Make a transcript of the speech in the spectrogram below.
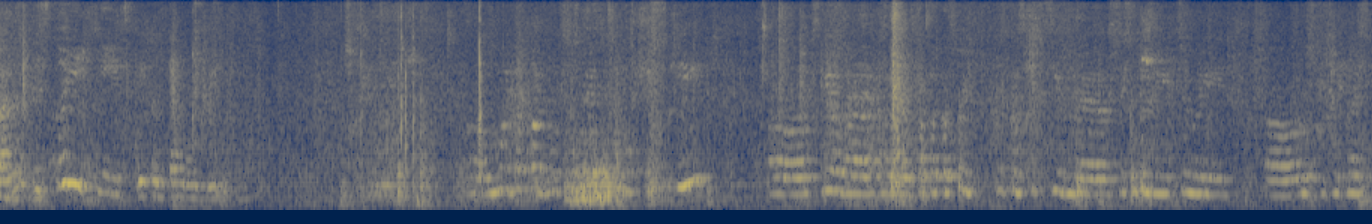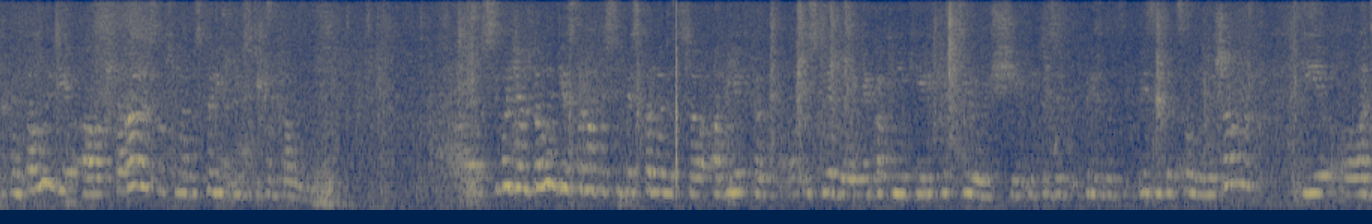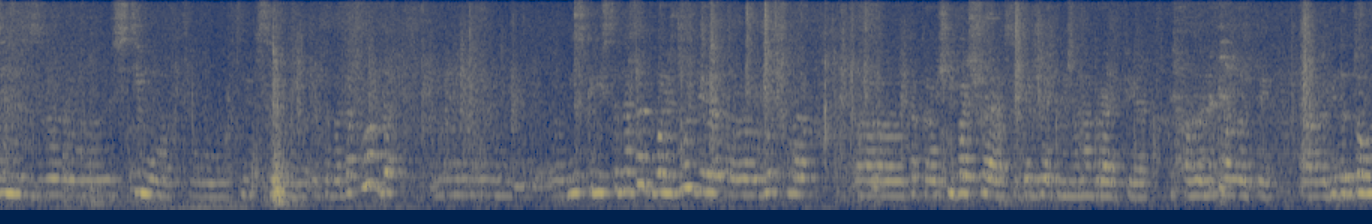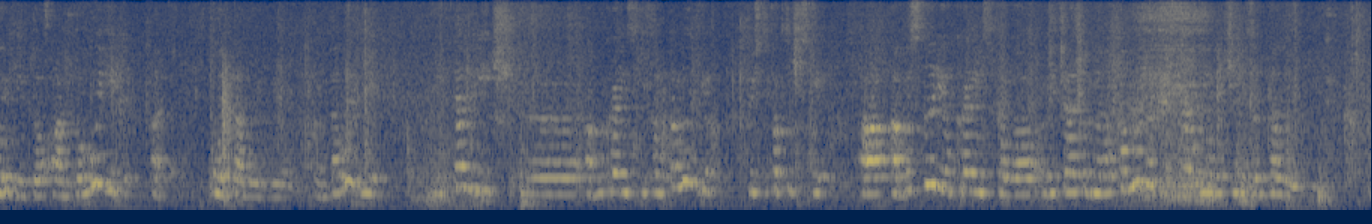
жанр истории киевских антологий. Мой доклад будет состоять из двух частей. Первая такая конструктивная с историей теории русских и украинских антологий, а вторая, собственно, об истории киевских антологий. Сегодня антология сама по себе становится объектом исследования как некий рефлектирующий и презентационный жанр. И один из стимулов к написанию этого доклада несколько месяцев назад во Львове вышла такая очень большая содержательная монография Аланы Палеты «Від антологии до антологии», от антологии, и там речь э, об украинских антологиях, то есть фактически об истории украинского литературного канона, представленного через антологию,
